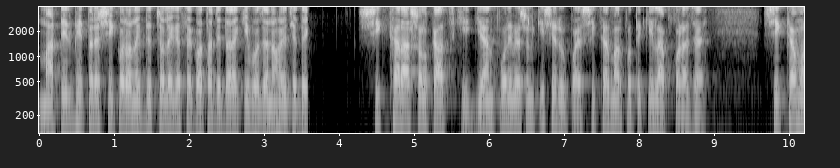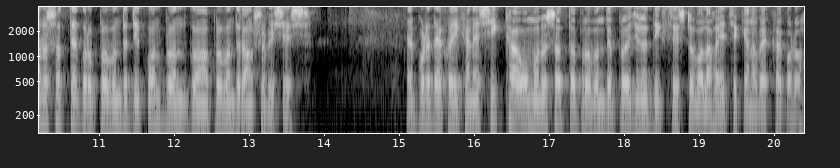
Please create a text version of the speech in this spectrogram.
মাটির ভিতরে শিকড় অনেক দূর চলে গেছে, কথাটি দ্বারা কি বোঝানো হয়েছে? দেখ, শিক্ষার আসল কাজ কি? জ্ঞান পরিবেশন কিসের উপায়? শিক্ষার মারফতে কি লাভ করা যায়? শিক্ষা মনুষ্যত্বের গ্র- প্রবন্ধটি কোন প্রবন্ধের অংশ বিশেষ? এরপরে দেখো এখানে, শিক্ষা ও মনুষ্যত্ব প্রবন্ধে প্রয়োজনীয় দিক শ্রেষ্ঠ বলা হয়েছে কেন? ব্যাখ্যা করো।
